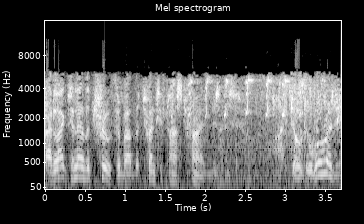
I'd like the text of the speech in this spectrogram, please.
I'd like to know the truth about the 20 past five business. I've told you already.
